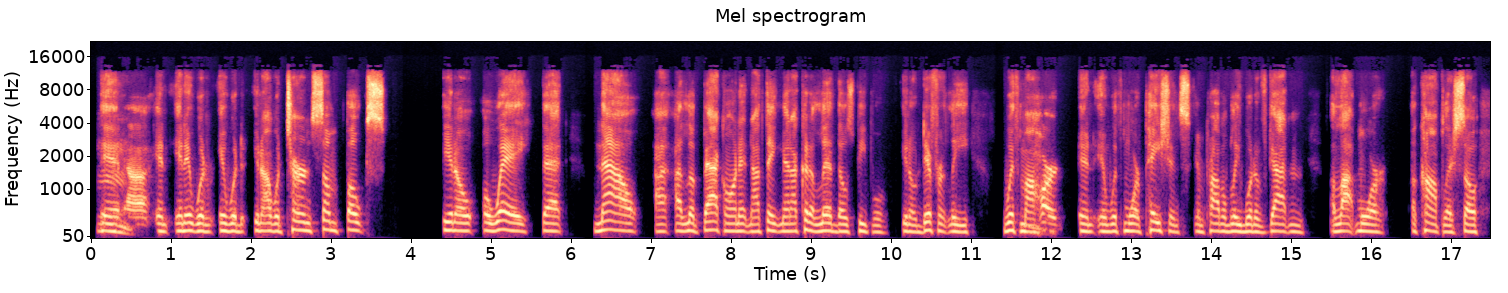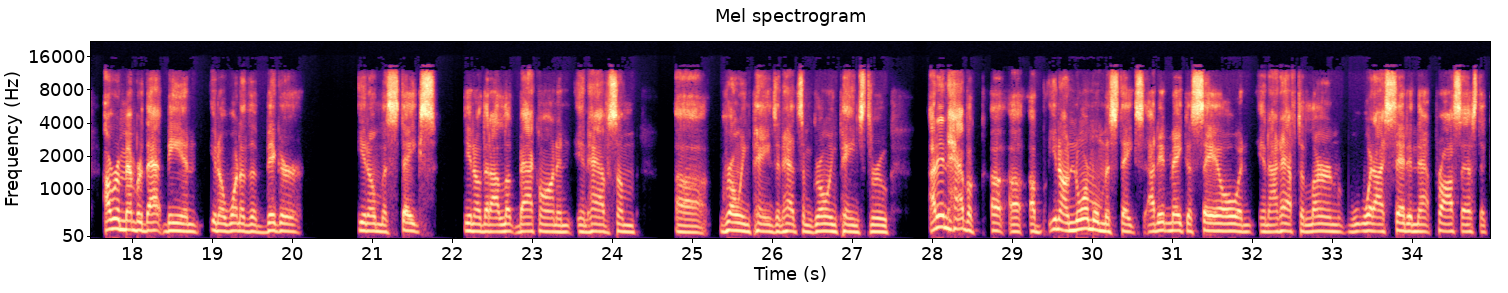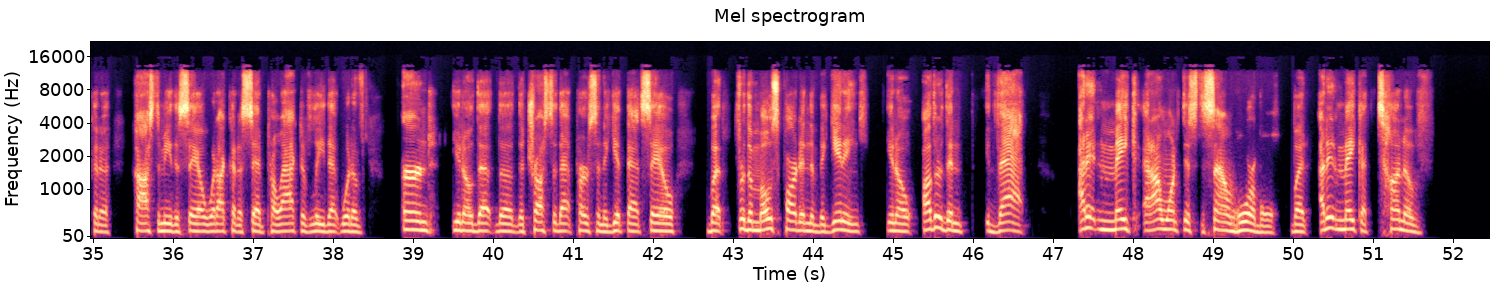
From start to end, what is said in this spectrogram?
Mm. And uh, and and it would it would you know I would turn some folks you know, away that now I, I look back on it and I think, man, I could have led those people, you know, differently with my mm-hmm. heart and, and with more patience and probably would have gotten a lot more accomplished. So I remember that being, you know, one of the bigger, you know, mistakes, you know, that I look back on and, and have some uh, growing pains and had some growing pains through. I didn't have a, a, a, you know normal mistakes. I didn't make a sale, and and I'd have to learn what I said in that process that could have costed me the sale. What I could have said proactively that would have earned you know that the the trust of that person to get that sale. But for the most part, in the beginning, you know, other than that, I didn't make. And I want this to sound horrible, but I didn't make a ton of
